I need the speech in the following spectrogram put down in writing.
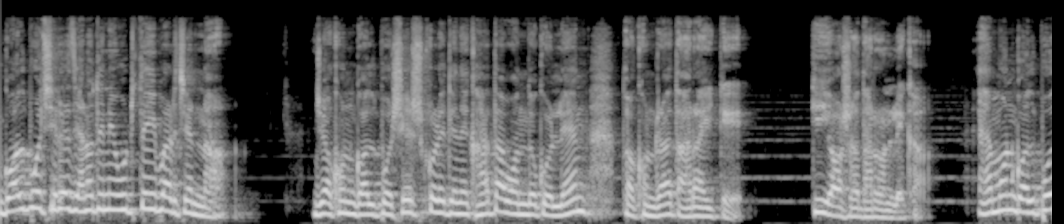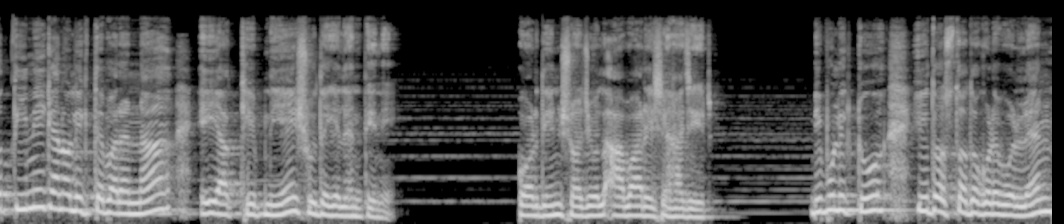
গল্প ছেড়ে যেন তিনি উঠতেই পারছেন না। যখন গল্প শেষ করে তিনি খাতা বন্ধ করলেন, তখন রাত আড়াইটে। কি অসাধারণ লেখা। এমন গল্প তিনি কেন লিখতে পারেন না? এই আক্ষেপ নিয়ে শুতে গেলেন তিনি। পরদিন সজল আবার এসে হাজির। বিপুল একটু ইতস্তত করে বললেন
